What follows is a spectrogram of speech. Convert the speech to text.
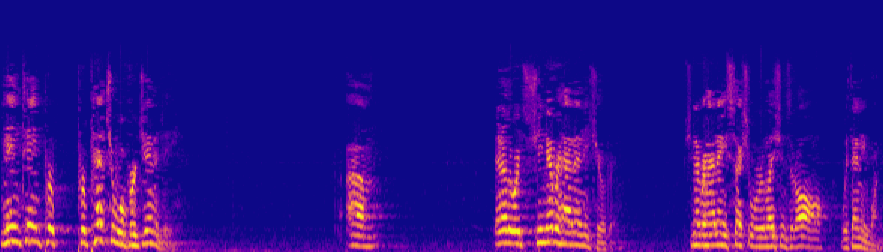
maintained per- perpetual virginity. Um, in other words, she never had any children. She never had any sexual relations at all with anyone.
